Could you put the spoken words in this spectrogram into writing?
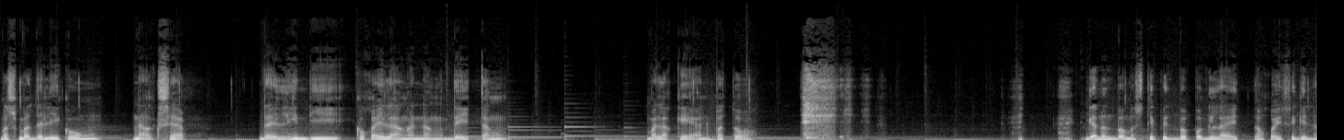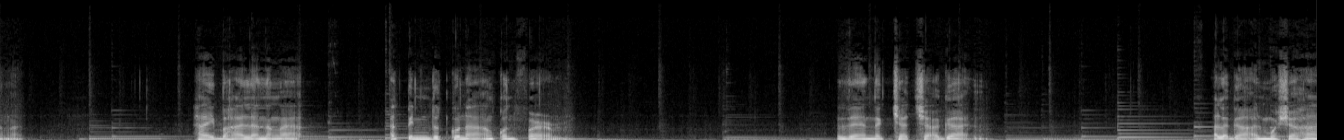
mas madali kong na-accept dahil hindi ko kailangan ng datang malaki. Ano ba to? Ganun ba? Mas tipid ba pag light? Okay, sige na nga. Hi, bahala na nga at pinindot ko na ang confirm. Then nagchat siya agad. Alagaan mo siya ha,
